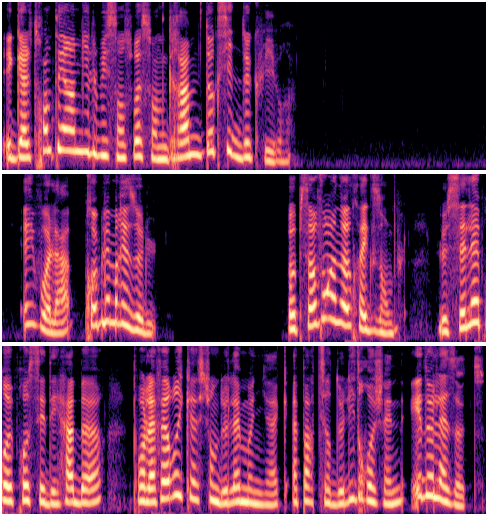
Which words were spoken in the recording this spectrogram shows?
égale 31 860 g d'oxyde de cuivre. Et voilà, problème résolu. Observons un autre exemple, le célèbre procédé Haber pour la fabrication de l'ammoniac à partir de l'hydrogène et de l'azote.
